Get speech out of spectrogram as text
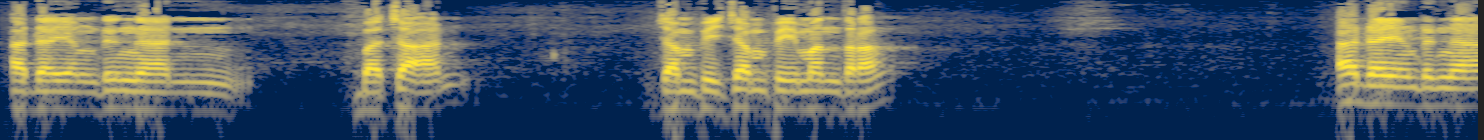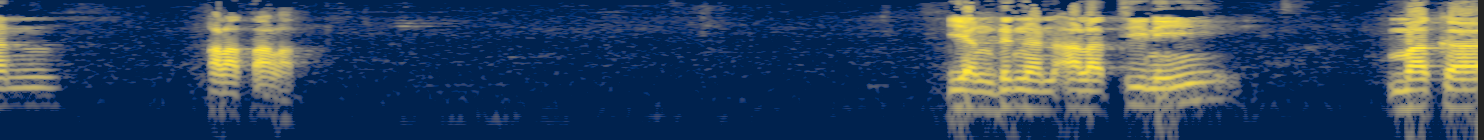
ada yang dengan bacaan jampi-jampi mantra. Ada yang dengan alat-alat. Yang dengan alat ini maka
